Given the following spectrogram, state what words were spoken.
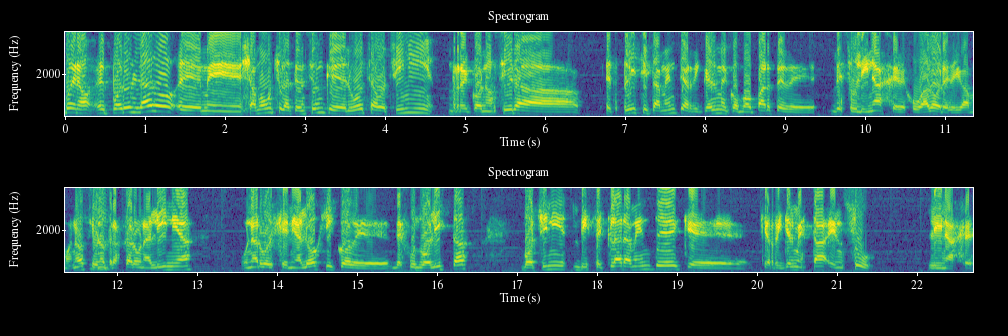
Bueno, eh, por un lado eh, me llamó mucho la atención que el Bocha Bocini reconociera explícitamente a Riquelme como parte de, su linaje de jugadores, digamos, ¿no? Si uno trazara una línea, un árbol genealógico de, futbolistas, Bocini dice claramente que, que, Riquelme está en su linaje.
